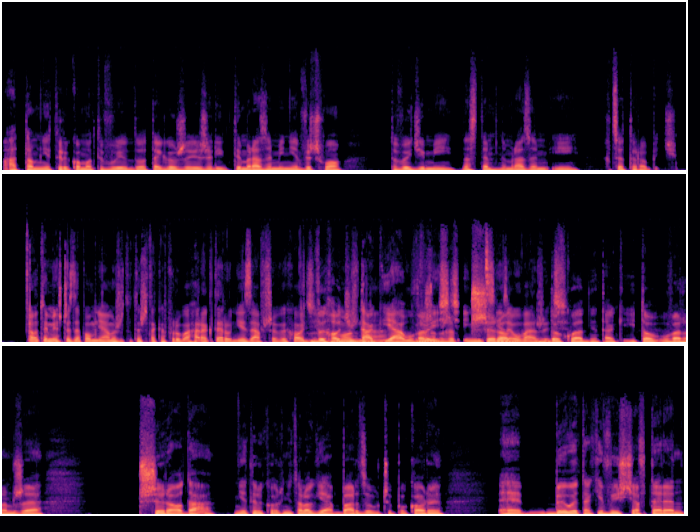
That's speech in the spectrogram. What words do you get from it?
a to mnie tylko motywuje do tego, że jeżeli tym razem mi nie wyszło, to wyjdzie mi następnym razem i chcę to robić. O tym jeszcze zapomniałam, że to też taka próba charakteru. Nie zawsze wychodzi. Wychodzi, Można tak. Ja uważam, że przyroda... Dokładnie tak. I to uważam, że przyroda, nie tylko ornitologia, bardzo uczy pokory. E, były takie wyjścia w teren,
